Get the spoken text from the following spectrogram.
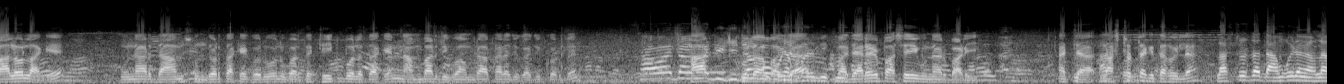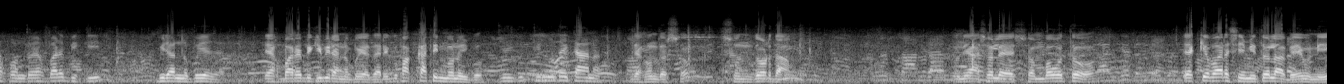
ভালো লাগে ওনার দাম সুন্দর থাকে গরু অনুপাতে ঠিক বলে থাকেন নাম্বার দিব আমরা আপনারা যোগাযোগ করবেন। বাজারের পাশেই ওনার বাড়ি। আচ্ছা লাস্টরটা কিতা হইলা? লাস্টরটা দাম কইলাম এক লাখ পনেরো একবারে বিক্রি বিরানব্বই হাজার। একবারে বিকি বিরানব্বই হাজার এগুলো পাক্কা তিন মন হইব। তিন টান দেখুন দর্শক সুন্দর দাম। উনি আসলে সম্ভবত একেবারে সীমিত লাভে উনি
